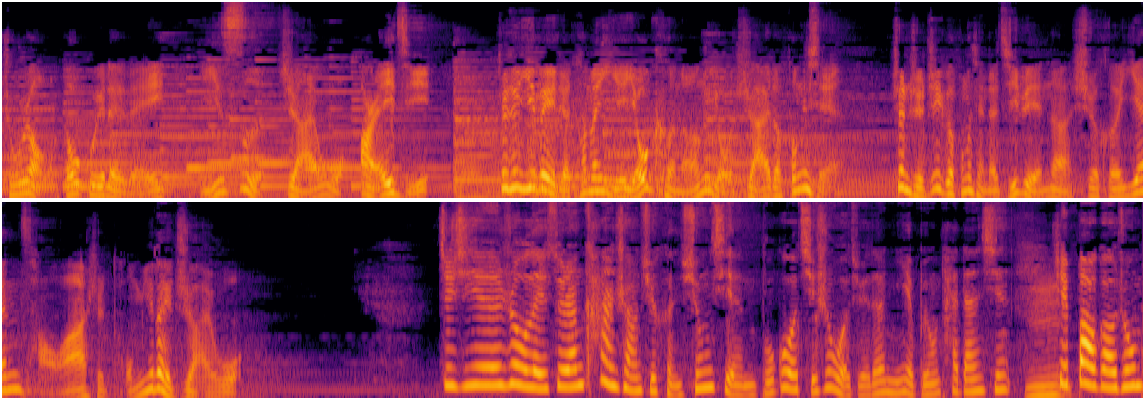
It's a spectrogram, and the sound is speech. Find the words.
猪肉都归类为疑似致癌物二 A 级，这就意味着它们也有可能有致癌的风险，甚至这个风险的级别呢是和烟草啊是同一类致癌物。这些肉类虽然看上去很凶险，不过其实我觉得你也不用太担心。嗯，这报告中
